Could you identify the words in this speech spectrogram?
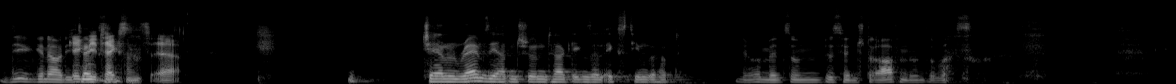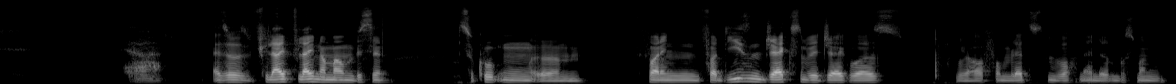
Die, genau, die Gegen die Texans. Texans, ja. Jalen Ramsey hat einen schönen Tag gegen sein Ex-Team gehabt. Ja, mit so ein bisschen Strafen und sowas. Ja, also vielleicht, vielleicht nochmal ein bisschen zu gucken, ähm, von, den, von diesen Jacksonville Jaguars, ja, vom letzten Wochenende muss man,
